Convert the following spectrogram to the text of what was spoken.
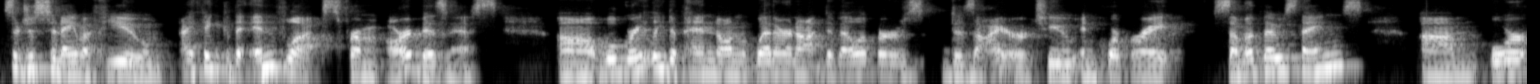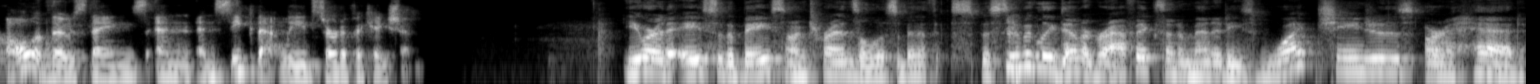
So, just to name a few, I think the influx from our business uh, will greatly depend on whether or not developers desire to incorporate some of those things um, or all of those things and, and seek that LEED certification. You are the ace of the base on trends, Elizabeth, specifically demographics and amenities. What changes are ahead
